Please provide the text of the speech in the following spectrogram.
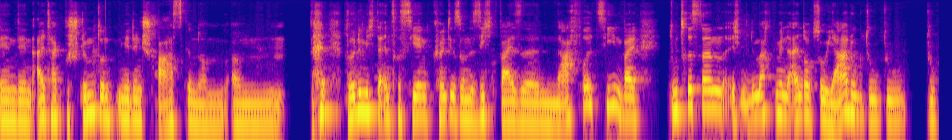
den den Alltag bestimmt und mir den Spaß genommen. Ähm, würde mich da interessieren, könnt ihr so eine Sichtweise nachvollziehen? Weil du, Tristan, ich, du mir den Eindruck so, ja, du, du, du, du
